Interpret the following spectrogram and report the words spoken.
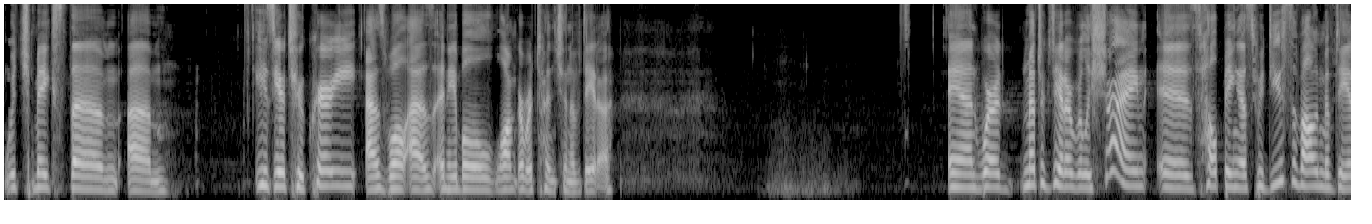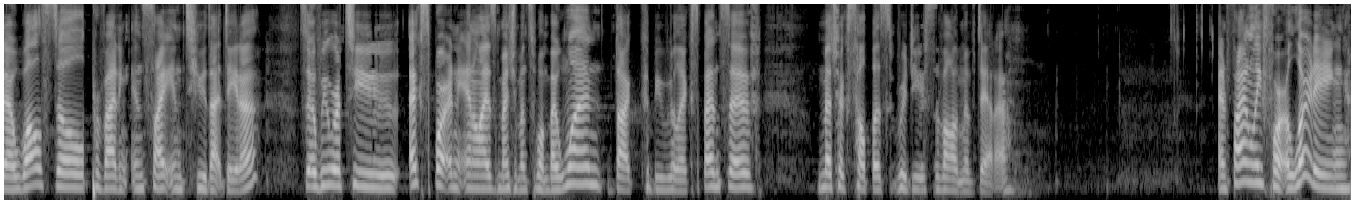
which makes them um, easier to query as well as enable longer retention of data. And where metric data really shine is helping us reduce the volume of data while still providing insight into that data. So if we were to export and analyze measurements one by one, that could be really expensive metrics help us reduce the volume of data. And finally, for alerting,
